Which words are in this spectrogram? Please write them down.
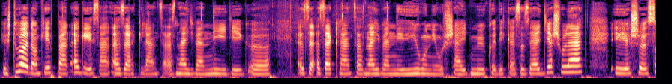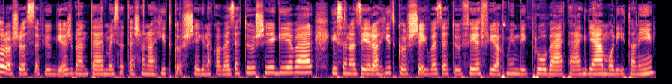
És tulajdonképpen egészen 1944-ig, ö, 1944 júniusáig működik ez az egyesület, és szoros összefüggésben természetesen pontosan a hitközségnek a vezetőségével, hiszen azért a hitközség vezető férfiak mindig próbálták gyámolítani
